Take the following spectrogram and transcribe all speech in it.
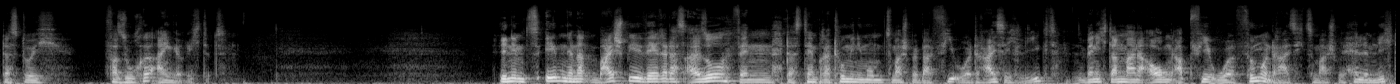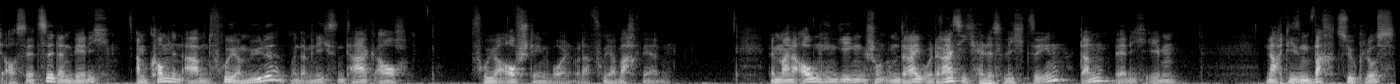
das durch Versuche eingerichtet. In dem eben genannten Beispiel wäre das also, wenn das Temperaturminimum zum Beispiel bei 4.30 Uhr liegt, wenn ich dann meine Augen ab 4.35 Uhr zum Beispiel hellem Licht aussetze, dann werde ich am kommenden Abend früher müde und am nächsten Tag auch früher aufstehen wollen oder früher wach werden. Wenn meine Augen hingegen schon um 3.30 Uhr helles Licht sehen, dann werde ich eben nach diesem Wachzyklus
